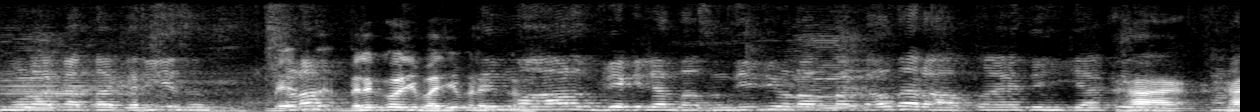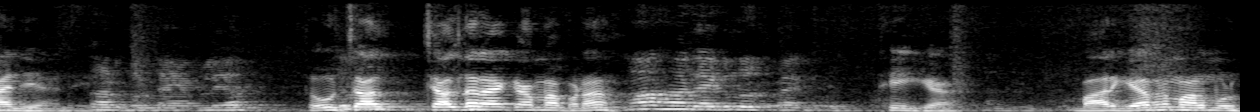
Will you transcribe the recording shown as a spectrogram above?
ਮੁਲਾਕਾਤਾਂ ਕਰੀਏ ਸ- ਬਿ- ਹਨਾ? ਬਿਲਕੁਲ ਜੀ ਬਾਈ ਜੀ ਤੇ ਬਿਲਕੁਲ। ਵਿਕ ਵਿਕ ਜਾਂਦਾ ਸੰਦੀਪ ਜੀ ਹੁਣ ਆਪਣਾ ਕੱਲ ਦਾ ਰਾਬਤਾ ਹੈ ਤੁਸੀਂ ਕਿਹਾ ਕਿ ਹਾਂ, ਹਨਾ, ਹਾਂਜੀ, ਹਾਂਜੀ। ਤੁਹਾਡੇ ਤੋਂ ਟਾਈਮ ਲਿਆ। ਤੂੰ ਚੱਲ ਚੱਲਦਾ ਰਿਹਾ ਕੰਮ ਆਪਣਾ? ਹਾਂ ਹਾਂ ਰੈਗੂਲਰ ਰੈਗੂਲਰ ਠੀਕ ਆ। ਬਾਹਰ ਗਿਆ ਫਿਰ ਮਾਲ ਮੂਲ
